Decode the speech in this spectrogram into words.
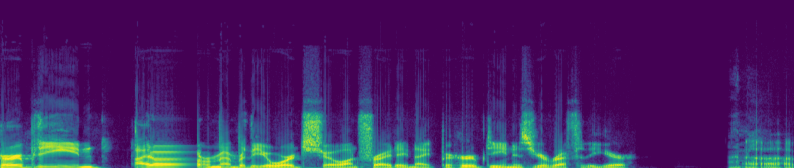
Herb Dean. I don't remember the awards show on Friday night, but Herb Dean is your ref of the year. Uh,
